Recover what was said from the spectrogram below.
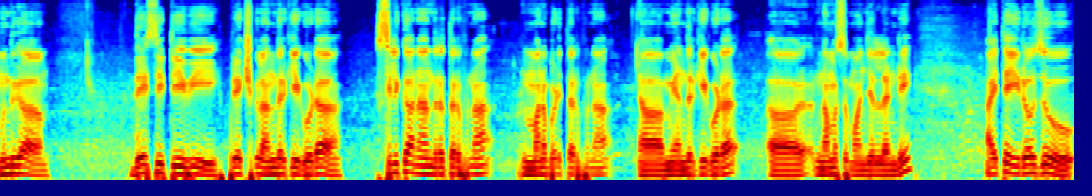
ముందుగా దేశీ టీవీ ప్రేక్షకులందరికీ కూడా సిలికాన్ ఆంధ్ర తరఫున మనబడి తరఫున మీ అందరికీ కూడా ఆ, అయితే ఈరోజు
